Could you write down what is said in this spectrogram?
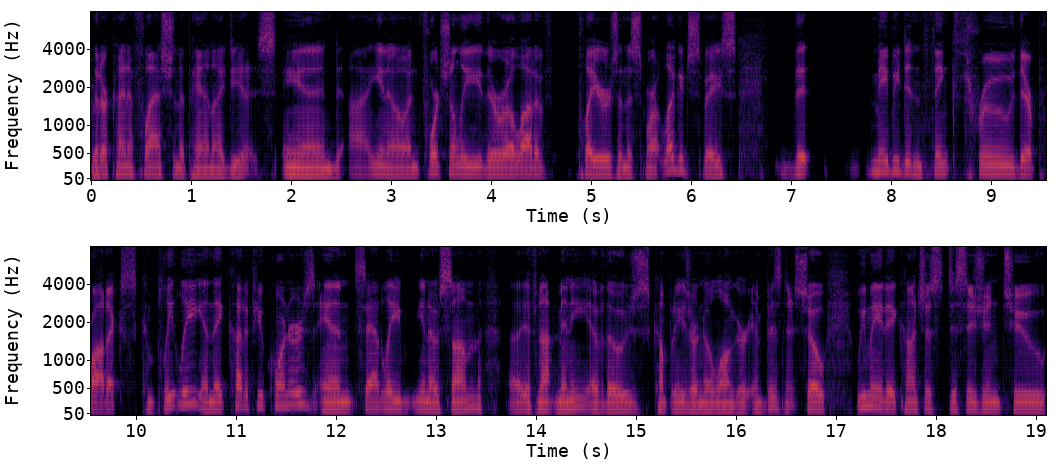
that are kind of flash in the pan ideas. And uh, you know unfortunately there are a lot of players in the smart luggage space that maybe didn't think through their products completely and they cut a few corners and sadly you know some uh, if not many of those companies are no longer in business. So we made a conscious decision to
